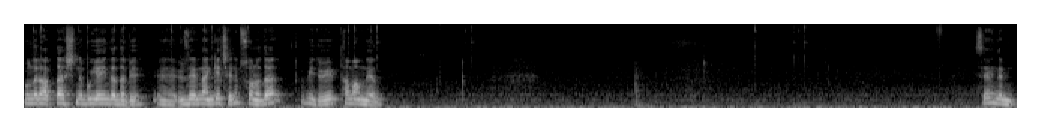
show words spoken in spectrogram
bunları hatta şimdi bu yayında da bir e, üzerinden geçelim. Sonra da videoyu tamamlayalım. Sevindim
